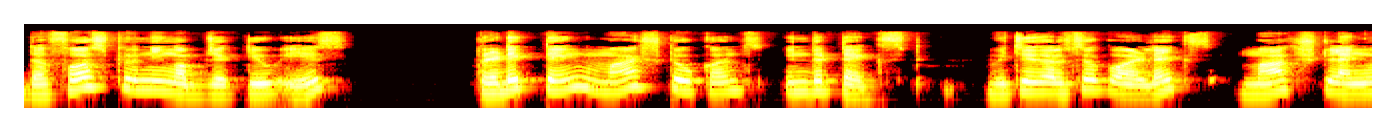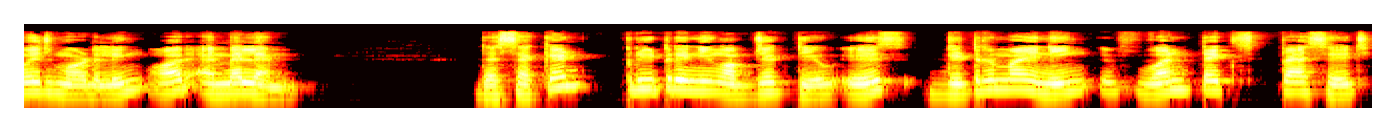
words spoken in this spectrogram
The first training objective is predicting mask tokens in the text which is also called as masked language modeling or MLM. The second pre-training objective is determining if one text passage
